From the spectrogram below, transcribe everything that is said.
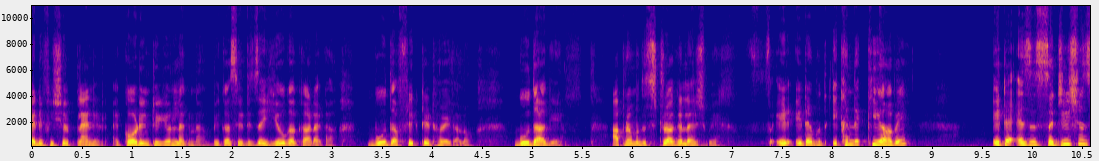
beneficial planet according to your lagna because it is a yoga karaka বুধ আফ্লিক্টেড হয়ে গেল বুধ আগে, আপনার মধ্যে স্ট্রাগল আসবে এটা এখানে কী হবে? এটা অ্যাজ এ সাজেশনস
